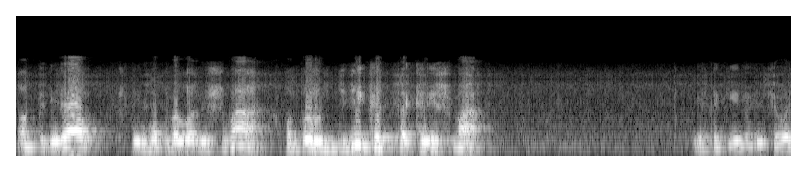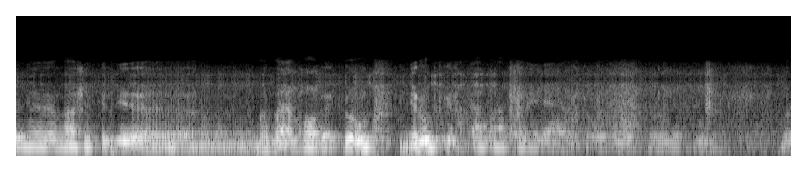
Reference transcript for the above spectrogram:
Он потерял, что из этого ло лишма он должен двигаться к лишма. Есть такие люди сегодня в нашей среде, э, мы знаем много, русских, не русских. Как она проверяет, что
